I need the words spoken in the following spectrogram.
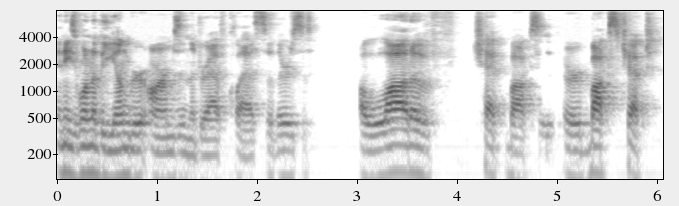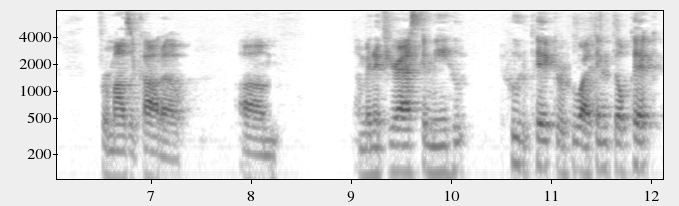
and he's one of the younger arms in the draft class. So there's a lot of check boxes or box checked for Mazzucato. Um, I mean, if you're asking me who who to pick or who I think they'll pick,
